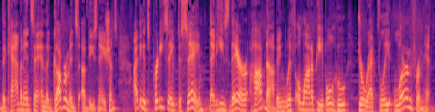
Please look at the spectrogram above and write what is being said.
the cabinets and the governments of these nations, I think it's pretty safe to say that he's there hobnobbing with a lot of people who directly learn from him.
